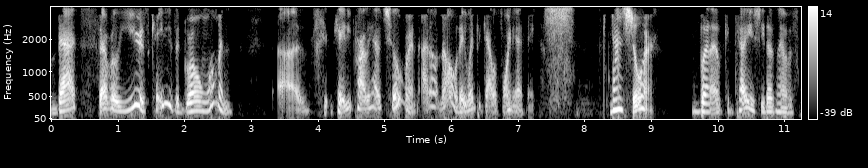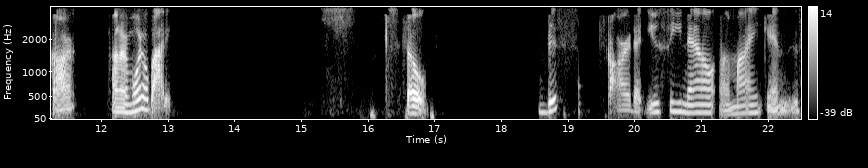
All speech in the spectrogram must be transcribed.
that's several years. Katie's a grown woman. Uh, Katie probably has children. I don't know. They went to California, I think. Not sure, but I can tell you she doesn't have a scar on her mortal body. So this scar that you see now on my again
